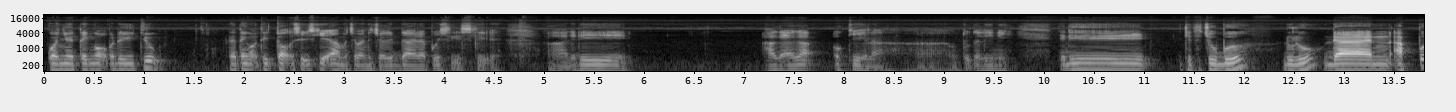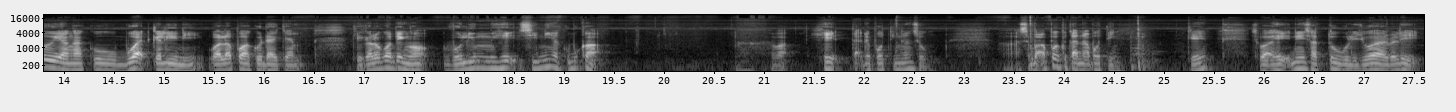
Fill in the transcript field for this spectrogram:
Aku hanya tengok pada YouTube. Dan tengok TikTok sikit-sikit lah. Macam mana cara dial apa sikit-sikit. Ha, jadi agak-agak okey lah uh, untuk kali ni. Jadi kita cuba dulu. Dan apa yang aku buat kali ni. Walaupun aku dial cam. Okay, kalau kau tengok volume head sini aku buka. Nampak? head tak ada potting langsung. Ha, sebab apa aku tak nak potting? Okay. Sebab head ni satu boleh jual balik.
